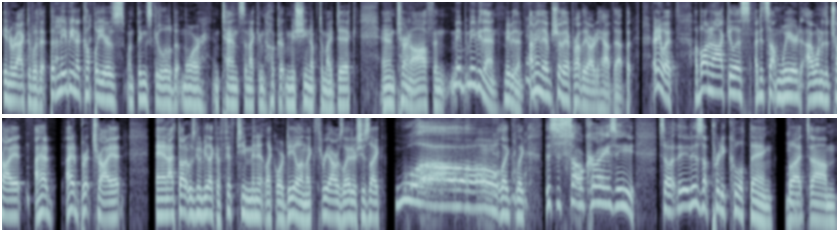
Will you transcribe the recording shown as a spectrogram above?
interactive with it. But maybe in a couple years when things get a little bit more intense and I can hook a machine up to my dick and turn off and maybe maybe then, maybe then. I mean, I'm sure they probably already have that. But anyway, I bought an Oculus. I did something weird. I wanted to try it. I had I had Britt try it. And I thought it was going to be like a 15 minute like ordeal and like 3 hours later she's like, "Whoa!" like like this is so crazy. So it is a pretty cool thing, but um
